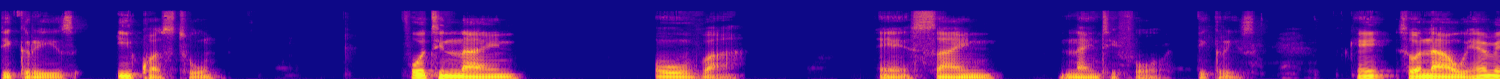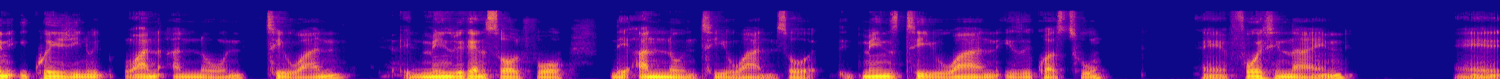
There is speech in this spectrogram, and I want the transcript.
degrees equals to 49 over uh, sine 94 degrees. Okay, so now we have an equation with one unknown, T1. It means we can solve for the unknown T1. So it means T1 is equals to uh, 49 uh,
